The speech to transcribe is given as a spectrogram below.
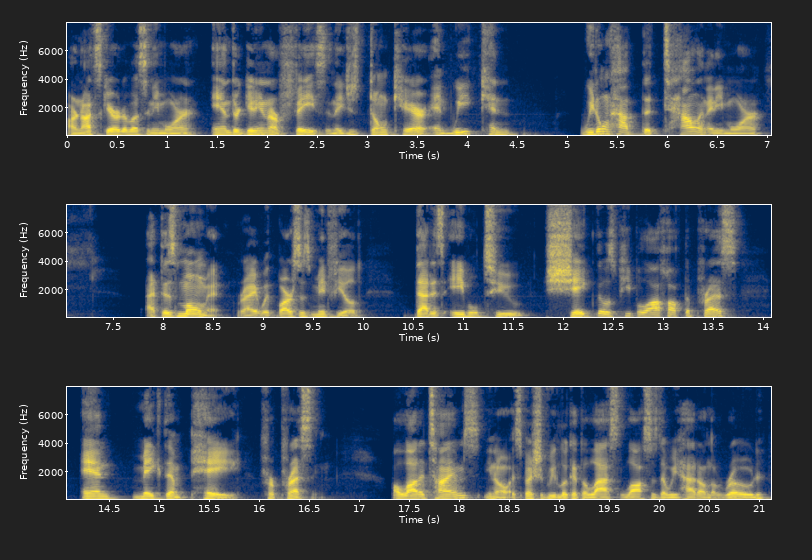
are not scared of us anymore and they're getting in our face and they just don't care. And we can, we don't have the talent anymore at this moment, right, with Barca's midfield that is able to shake those people off off the press and make them pay for pressing. A lot of times, you know, especially if we look at the last losses that we had on the road,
